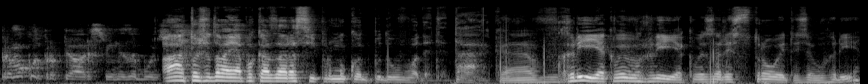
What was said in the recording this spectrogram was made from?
Промокод про піар свій не забудь. А, точно, давай я поки зараз свій промокод буду вводити. Так, е, в грі, як ви в грі, як ви зареєстровуєтеся в грі.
